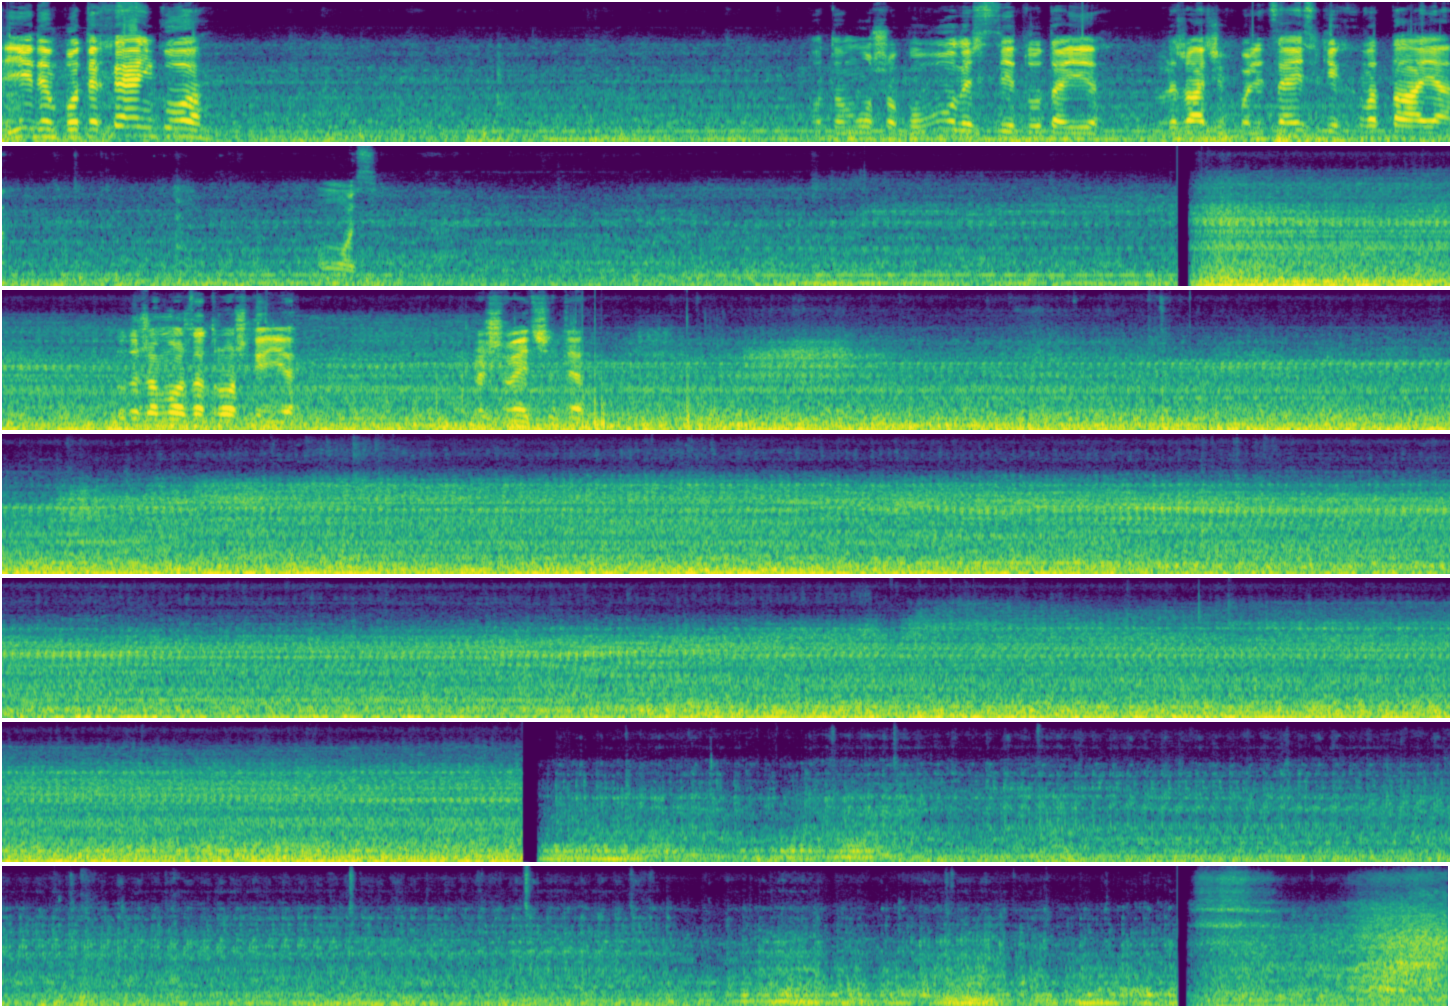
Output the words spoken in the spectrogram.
Їдемо потихеньку. Тому що по вуличці тут і лежачих поліцейських хватає. Ось. Тут вже можна трошки її пришвидшити.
